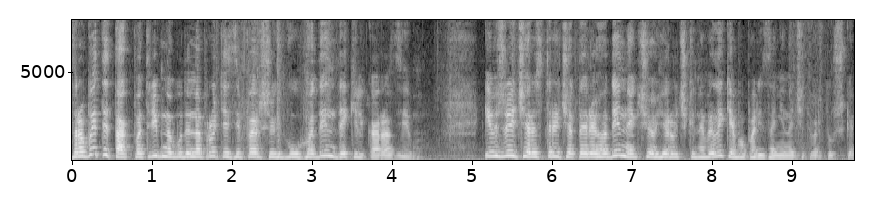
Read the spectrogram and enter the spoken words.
Зробити так потрібно буде на протязі перших двох годин декілька разів. І вже через 3-4 години, якщо огірочки невеликі або порізані на четвертушки,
